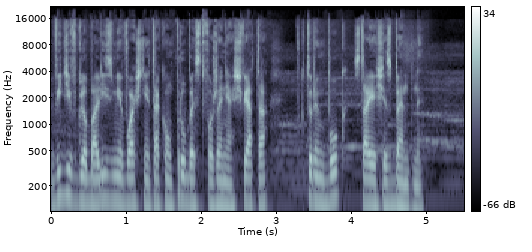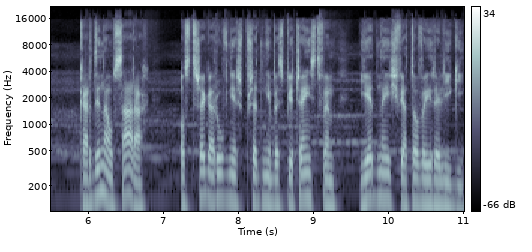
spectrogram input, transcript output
widzi w globalizmie właśnie taką próbę stworzenia świata, w którym Bóg staje się zbędny. Kardynał Sarach ostrzega również przed niebezpieczeństwem jednej światowej religii,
